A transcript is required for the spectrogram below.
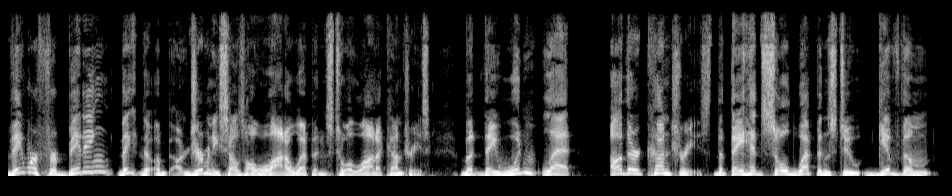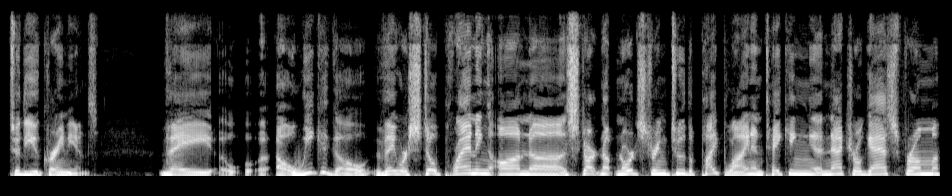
They were forbidding. They, uh, Germany sells a lot of weapons to a lot of countries, but they wouldn't let other countries that they had sold weapons to give them to the Ukrainians. They uh, a week ago they were still planning on uh, starting up Nord Stream 2, the pipeline, and taking natural gas from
